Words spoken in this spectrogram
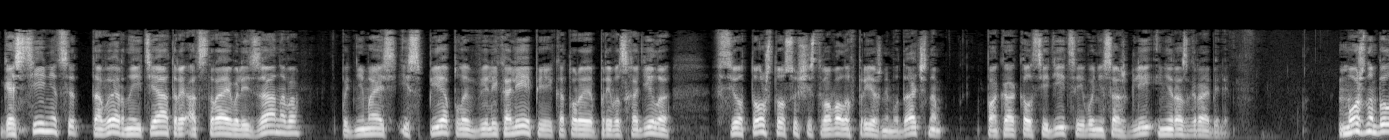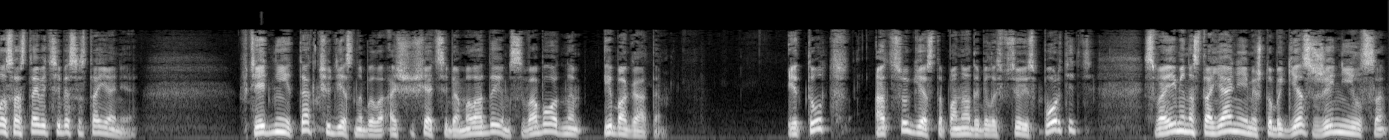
Гостиницы, таверны и театры отстраивались заново, поднимаясь из пепла в великолепие, которое превосходило все то, что существовало в прежнем удачном, пока колсидийцы его не сожгли и не разграбили. Можно было составить себе состояние. В те дни так чудесно было ощущать себя молодым, свободным и богатым. И тут отцу Геста понадобилось все испортить, своими настояниями, чтобы Гес женился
